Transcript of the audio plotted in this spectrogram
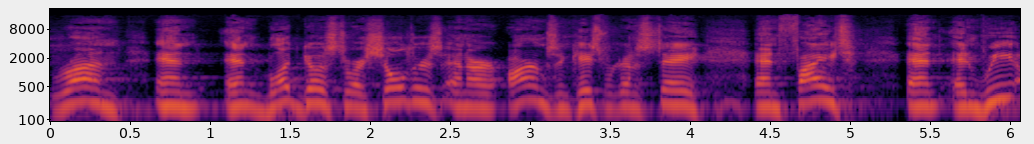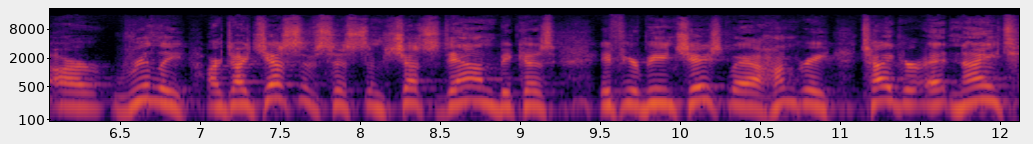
run, and, and blood goes to our shoulders and our arms in case we're going to stay and fight. And, and we are really, our digestive system shuts down because if you're being chased by a hungry tiger at night,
